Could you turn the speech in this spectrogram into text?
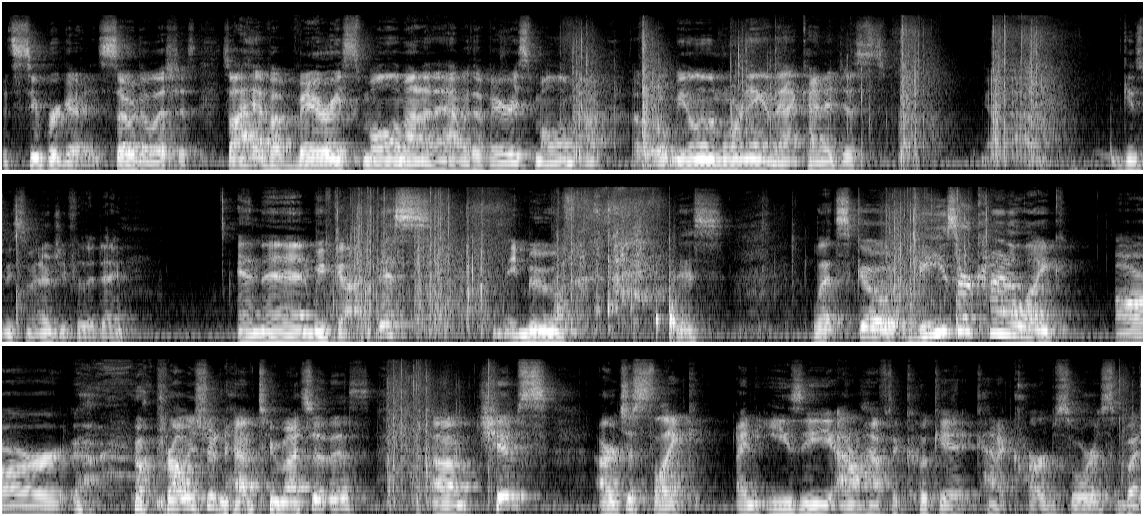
It's super good, it's so delicious. So I have a very small amount of that with a very small amount of oatmeal in the morning and that kind of just uh, gives me some energy for the day. And then we've got this, let me move this. Let's go, these are kind of like our, probably shouldn't have too much of this. Um, chips are just like an easy, I don't have to cook it kind of carb source, but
